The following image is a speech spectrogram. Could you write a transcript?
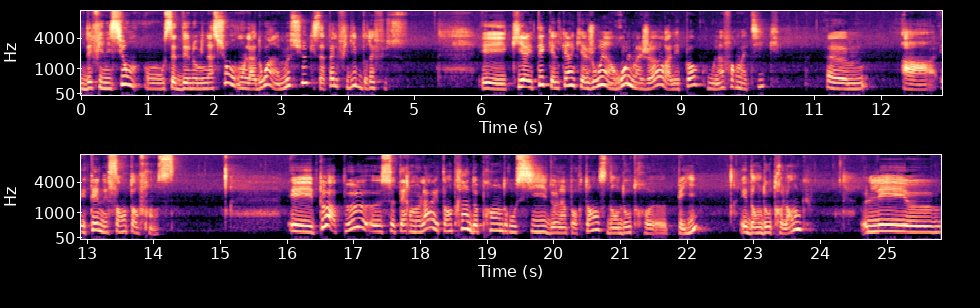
définition ou cette dénomination, on la doit à un monsieur qui s'appelle Philippe Dreyfus et qui a été quelqu'un qui a joué un rôle majeur à l'époque où l'informatique euh, a été naissante en France. Et peu à peu, euh, ce terme-là est en train de prendre aussi de l'importance dans d'autres pays et dans d'autres langues. Euh,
